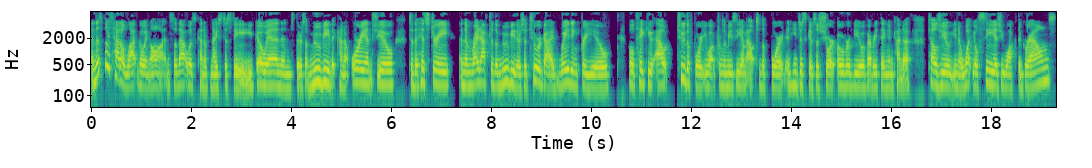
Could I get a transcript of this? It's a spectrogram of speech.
And this place had a lot going on. So that was kind of nice to see. You go in and there's a movie that kind of orients you to the history. And then right after the movie, there's a tour guide waiting for you he'll take you out to the fort. You walk from the museum out to the fort, and he just gives a short overview of everything and kind of tells you, you know, what you'll see as you walk the grounds.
